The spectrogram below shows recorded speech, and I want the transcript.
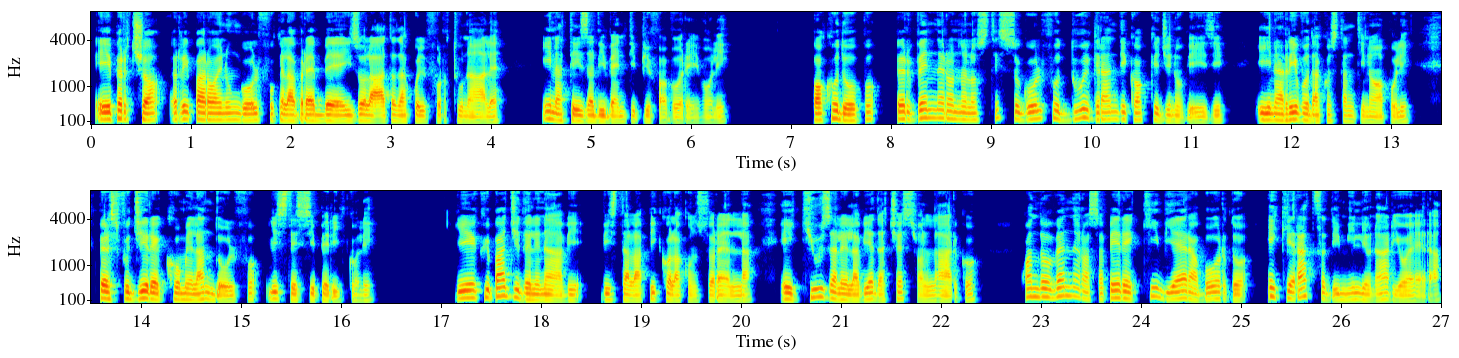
e perciò riparò in un golfo che l'avrebbe isolata da quel fortunale, in attesa di venti più favorevoli. Poco dopo pervennero nello stesso golfo due grandi cocche genovesi, in arrivo da Costantinopoli, per sfuggire come Landolfo gli stessi pericoli. Gli equipaggi delle navi, vista la piccola consorella e chiusale la via d'accesso al largo, quando vennero a sapere chi vi era a bordo e che razza di milionario era,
